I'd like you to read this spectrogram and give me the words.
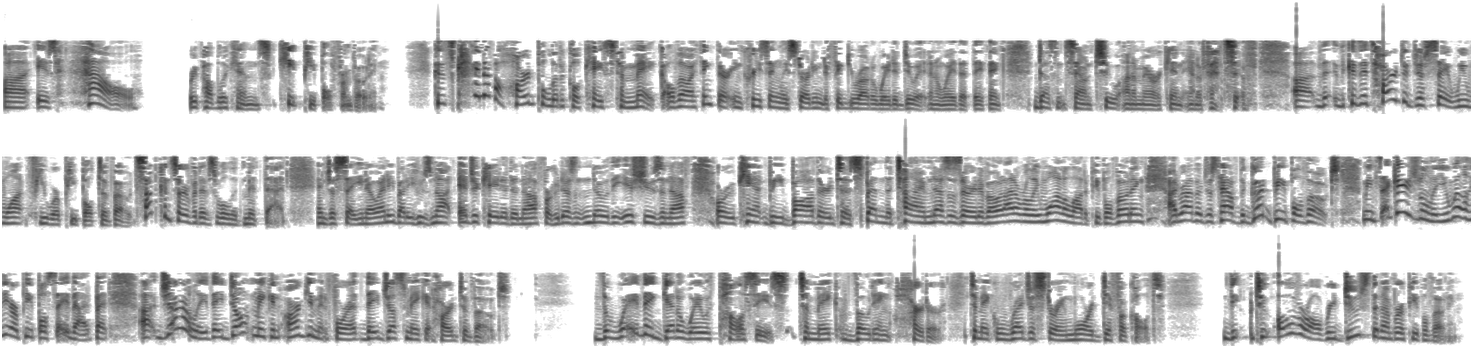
uh, is how Republicans keep people from voting. Because it's kind of hard political case to make, although I think they're increasingly starting to figure out a way to do it in a way that they think doesn't sound too un-American and offensive. Uh, th- because it's hard to just say we want fewer people to vote. Some conservatives will admit that and just say, you know, anybody who's not educated enough or who doesn't know the issues enough or who can't be bothered to spend the time necessary to vote, I don't really want a lot of people voting. I'd rather just have the good people vote. I mean, occasionally you will hear people say that, but uh, generally they don't make an argument for it. They just make it hard to vote the way they get away with policies to make voting harder, to make registering more difficult, the, to overall reduce the number of people voting.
